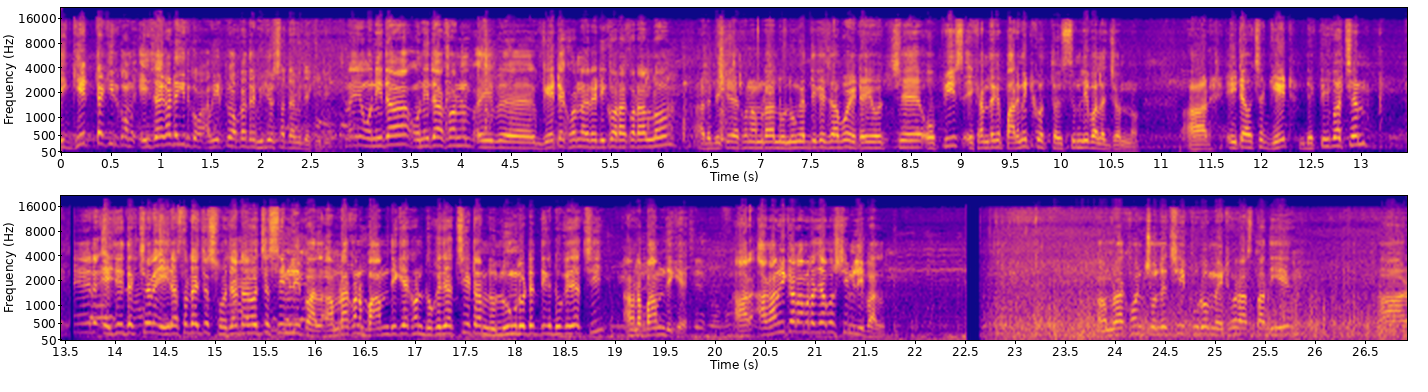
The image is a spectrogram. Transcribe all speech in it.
এই গেটটা কীরকম? এই জায়গাটা কীরকম? আমি একটু আপনাদের ভিডিওর সাথে আমি দেখিয়ে দিই। এই অনিদা অনিদা এখন এই গেট এখন রেডি করা করালো। আর এদিকে এখন আমরা লুলুংয়ের দিকে যাব। এটাই হচ্ছে অফিস এখান থেকে পারমিট করতে হয় সিমলিপালের জন্য। আর এইটা হচ্ছে গেট দেখতেই পাচ্ছেন? এর এই যে দেখছেন, এই রাস্তাটা হচ্ছে সোজাটা হচ্ছে সিমলিপাল। আমরা এখন বাম দিকে এখন ঢুকে যাচ্ছি, এটা লুলুং রোডের দিকে ঢুকে যাচ্ছি, আমরা বাম দিকে। আর আগামীকাল আমরা যাব সিমলিপাল। আমরা এখন চলেছি পুরো মেঠো রাস্তা দিয়ে, আর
